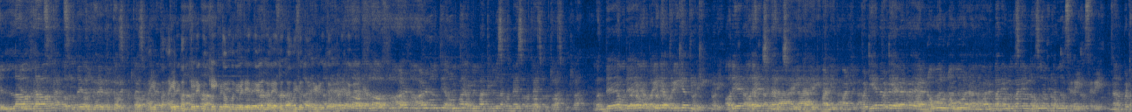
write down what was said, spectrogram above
ಎಲ್ಲ ಹೃದಯದಲ್ಲಿ ಅಂತ ಹೇಳಿದ್ರೆ ಎಲ್ಲ ಅಭಿಮಾನ ತೋರಿಸ್ಬಿಟ್ರ ಒಂದೇ ಒಂದೇ ಐಡಿಯಾ ನೋಡಿ. ನೋಡಿ. ಅವ್ರೇನು ಅವ್ರೇನು ಮಾಡಿಲ್ಲ ಮಾಡಿಲ್ಲ ಬಟ್ ಏನು ಬಟ್ ನೋವು ನೋವು ನಮ್ಮ ಅಭಿಮಾನಿಗಳು ಅಭಿಮಾನಿಗಳು ನೋವು ನೋವು ಸರಿ. ಸರಿ. ನಾನು ಬಟ್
